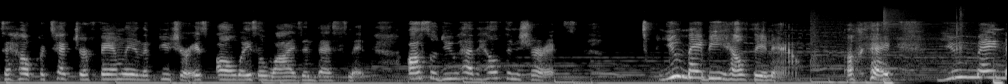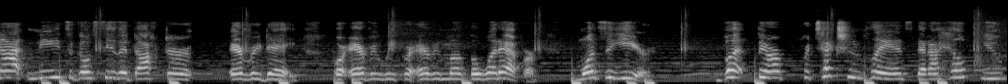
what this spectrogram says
to help protect your family in the future is always a wise investment. Also, do you have health insurance? You may be healthy now, okay? You may not need to go see the doctor every day or every week or every month or whatever, once a year. But there are protection plans that I help you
